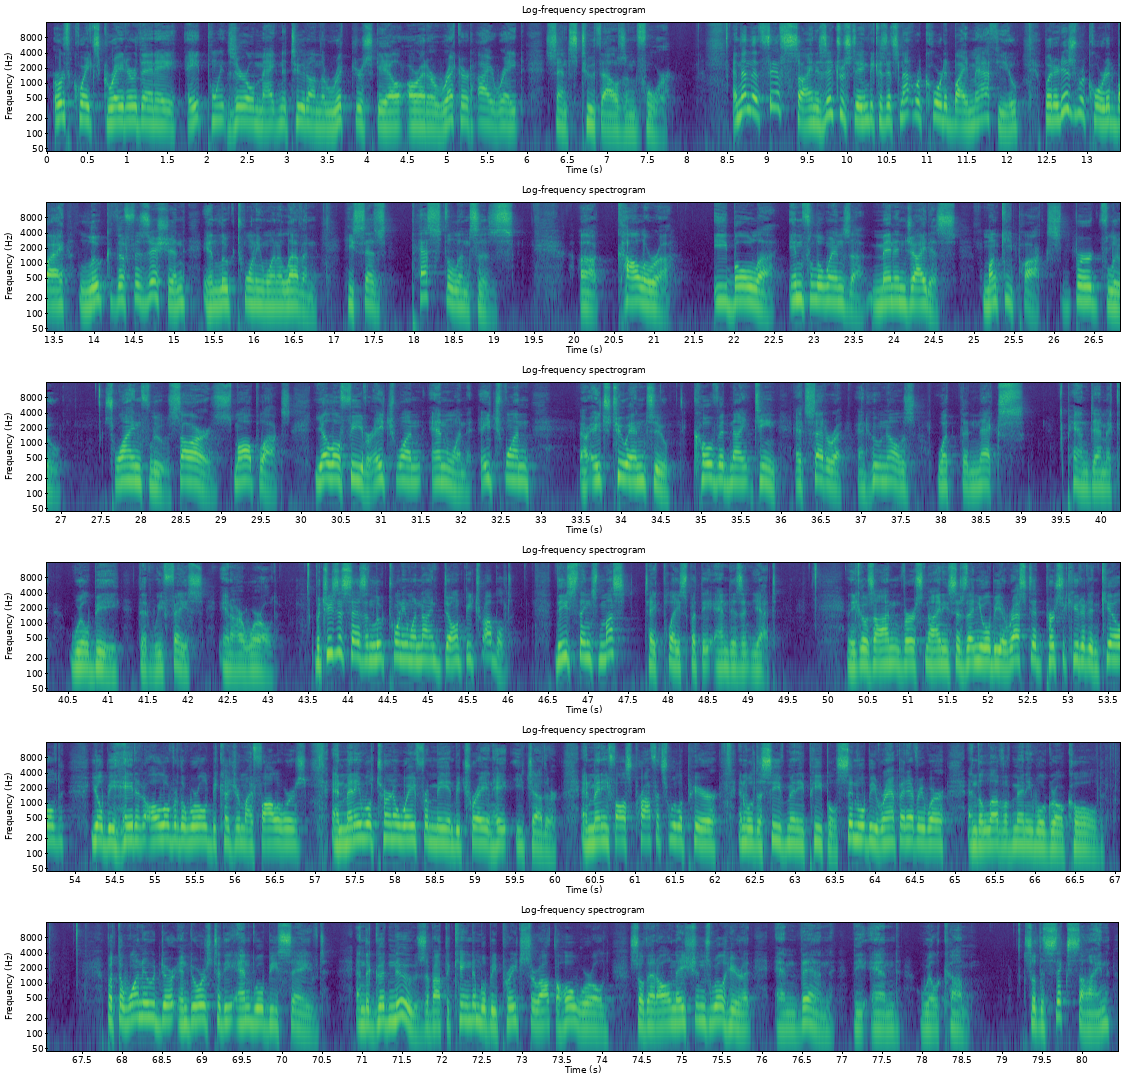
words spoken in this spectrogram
Earthquakes greater than a 8.0 magnitude on the Richter scale are at a record high rate since 2004. And then the fifth sign is interesting because it's not recorded by Matthew, but it is recorded by Luke the physician in Luke 21 11. He says, pestilences, uh, cholera, Ebola, influenza, meningitis, monkeypox, bird flu, swine flu, SARS, smallpox, yellow fever, H1N1, H1, uh, H2N2, COVID 19, etc. And who knows what the next pandemic will be that we face in our world. But Jesus says in Luke 21 9, don't be troubled. These things must take place, but the end isn't yet. And he goes on in verse 9, he says, Then you will be arrested, persecuted, and killed. You'll be hated all over the world because you're my followers. And many will turn away from me and betray and hate each other. And many false prophets will appear and will deceive many people. Sin will be rampant everywhere, and the love of many will grow cold. But the one who endures to the end will be saved. And the good news about the kingdom will be preached throughout the whole world so that all nations will hear it, and then the end will come. So the sixth sign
